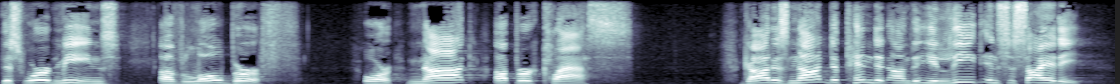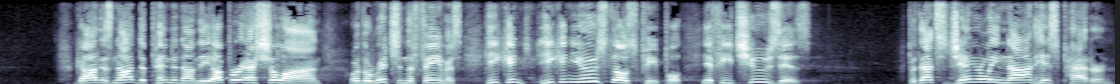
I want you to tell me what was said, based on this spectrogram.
This word means of low birth or not upper class. God is not dependent on the elite in society. God is not dependent on the upper echelon or the rich and the famous. He can, he can use those people if he chooses. But that's generally not his pattern.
